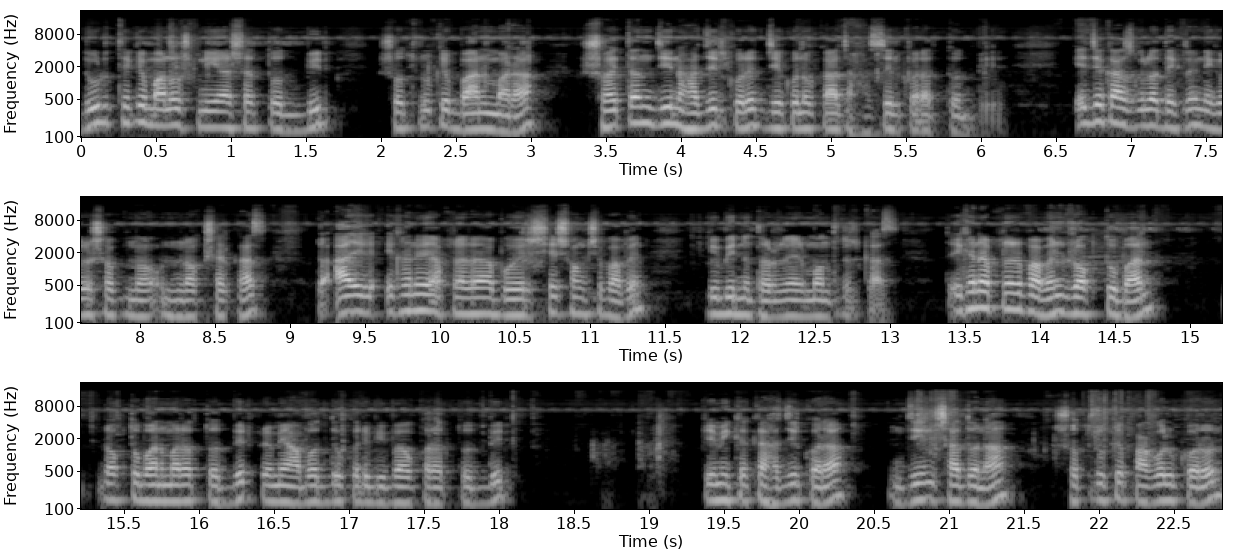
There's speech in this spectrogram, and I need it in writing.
দূর থেকে মানুষ নিয়ে আসার তদ্বির, শত্রুকে বান মারা, শয়তান জিন হাজির করে যে কোনো কাজ হাসিল করার তদ্বির। এই যে কাজগুলো দেখলেন, এগুলো সব নকশার কাজ। তো আর এখানে আপনারা বইয়ের শেষ অংশে পাবেন বিভিন্ন ধরনের মন্ত্রের কাজ। তো এখানে আপনারা পাবেন রক্তবান রক্তবান মারার তদ্বির, প্রেমে আবদ্ধ করে বিবাহ করার তদ্বির, প্রেমিকাকে হাজির করা, জিন সাধনা, শত্রুকে পাগলকরণ,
